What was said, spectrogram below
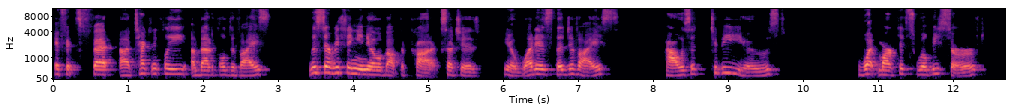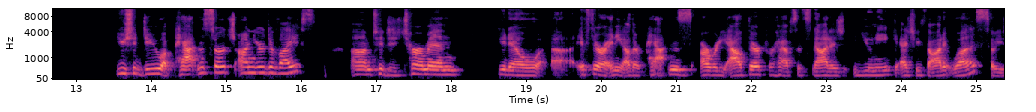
if it's uh, technically a medical device. List everything you know about the product, such as, you know, what is the device? How is it to be used? What markets will be served? You should do a patent search on your device um, to determine you know, uh, if there are any other patents already out there, perhaps it's not as unique as you thought it was. So you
